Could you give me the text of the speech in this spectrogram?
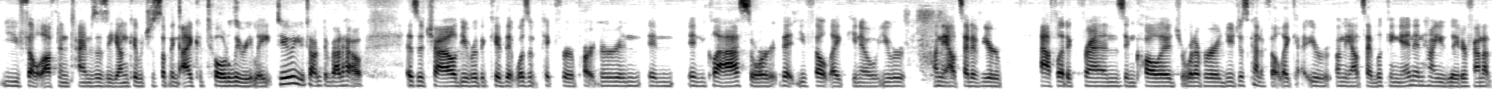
you felt oftentimes as a young kid, which is something I could totally relate to. You talked about how as a child you were the kid that wasn't picked for a partner in in in class or that you felt like, you know, you were on the outside of your athletic friends in college or whatever and you just kind of felt like uh, you're on the outside looking in and how you later found out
